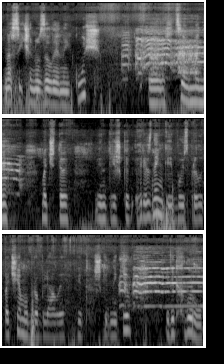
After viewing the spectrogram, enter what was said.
насичено зелений кущ. Е, це у мене, бачите, він трішки грязненький, бо із прилипачем обробляли від шкідників і від хвороб.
